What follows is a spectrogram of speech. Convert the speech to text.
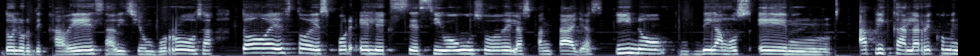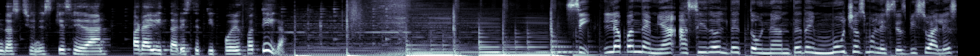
dolor de cabeza, visión borrosa. Todo esto es por el excesivo uso de las pantallas y no, digamos, eh, aplicar las recomendaciones que se dan para evitar este tipo de fatiga. Sí, la pandemia ha sido el detonante de muchas molestias visuales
